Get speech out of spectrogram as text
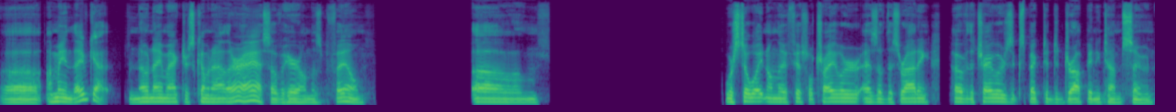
Uh, I mean, they've got no name actors coming out of their ass over here on this film. Um, we're still waiting on the official trailer as of this writing. However, the trailer is expected to drop anytime soon.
